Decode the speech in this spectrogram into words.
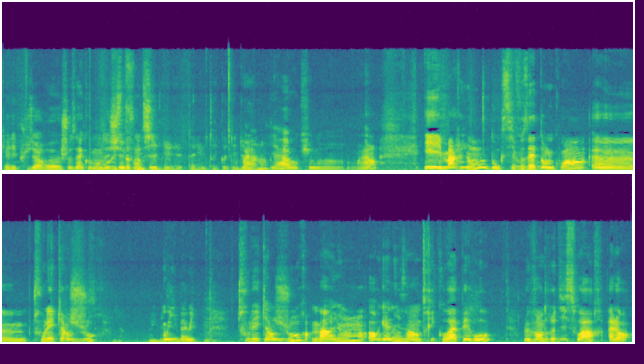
Qu'elle ait plusieurs choses à commander Oui, chez si t'allais- le tricoter Voilà, demain non il n'y a aucune. voilà. Et Marion, donc si vous êtes dans le coin, tous les 15 jours, Oui, bah oui, tous les 15 jours, Marion organise un tricot apéro le vendredi soir. Alors,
